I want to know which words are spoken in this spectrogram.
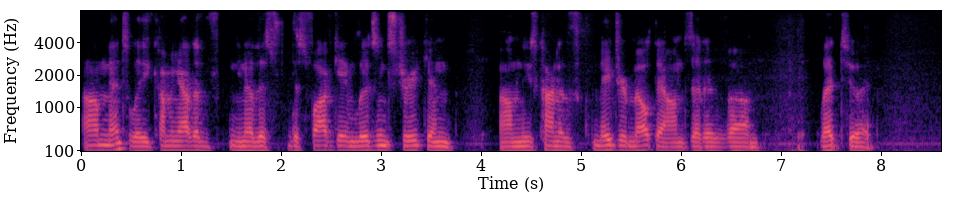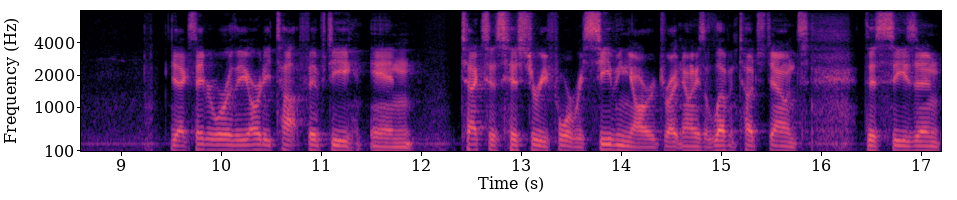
um, mentally coming out of you know this this five game losing streak and um, these kind of major meltdowns that have um, led to it. Yeah, Xavier Worthy already top 50 in Texas history for receiving yards. Right now, he's 11 touchdowns this season.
